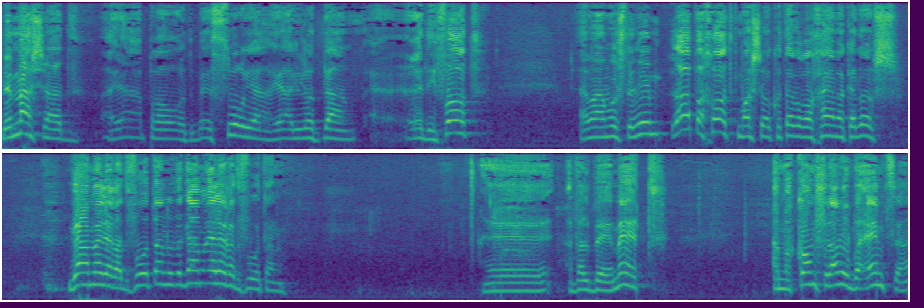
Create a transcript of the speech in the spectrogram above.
במשהד היה פרעות, בסוריה היה עלילות דם, רדיפות. אבל המוסלמים לא פחות, כמו שכותב אור החיים הקדוש. גם אלה רדפו אותנו וגם אלה רדפו אותנו. אה, אבל באמת, המקום שלנו באמצע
